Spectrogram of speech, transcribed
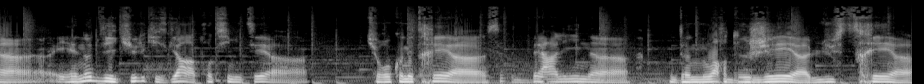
euh, il y a un autre véhicule qui se gare à proximité. euh, tu reconnaîtrais euh, cette berline euh, d'un noir de jet euh, lustré euh,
